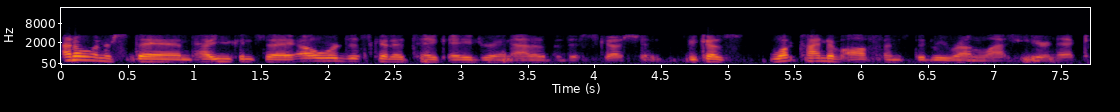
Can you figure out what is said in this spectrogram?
I don't understand how you can say, "Oh, we're just going to take Adrian out of the discussion." Because what kind of offense did we run last year, Nick?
